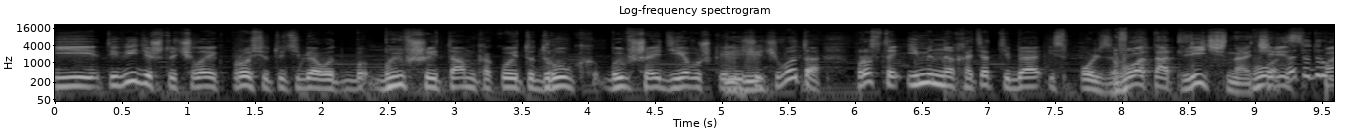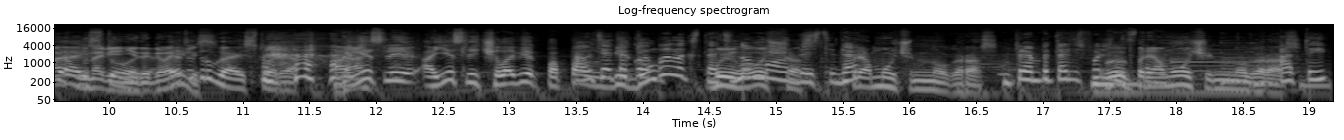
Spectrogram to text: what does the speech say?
и ты видишь, что человек просит у тебя вот бывший там какой-то друг, бывшая девушка или Мгм. еще чего-то, просто именно хотят тебя использовать. Вот, отлично, Вот, через это пару другая мгновений история. договорились. Это другая история. А если, а если человек попал А у тебя в беду, такое было, кстати, было ну, в молодости, да? Прям очень много раз. Прям пытались пользоваться? прям тобой? очень много раз. А ты? И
